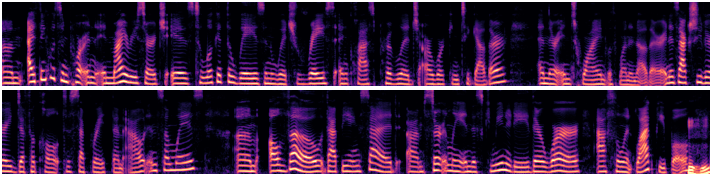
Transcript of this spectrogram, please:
Um, I think what's important in my research is to look at the ways in which race and class privilege are working together and they're entwined with one another. And it's actually very difficult to separate them out in some ways. Um, although, that being said, um, certainly in this community, there were affluent black people, mm-hmm.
